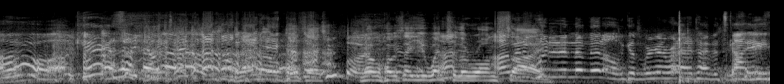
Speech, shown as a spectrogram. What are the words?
Oh, okay. No, no, Jose. No, Jose, you went to the wrong I'm gonna put side. It in the middle because we're gonna run out of time. But Scott, you, you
